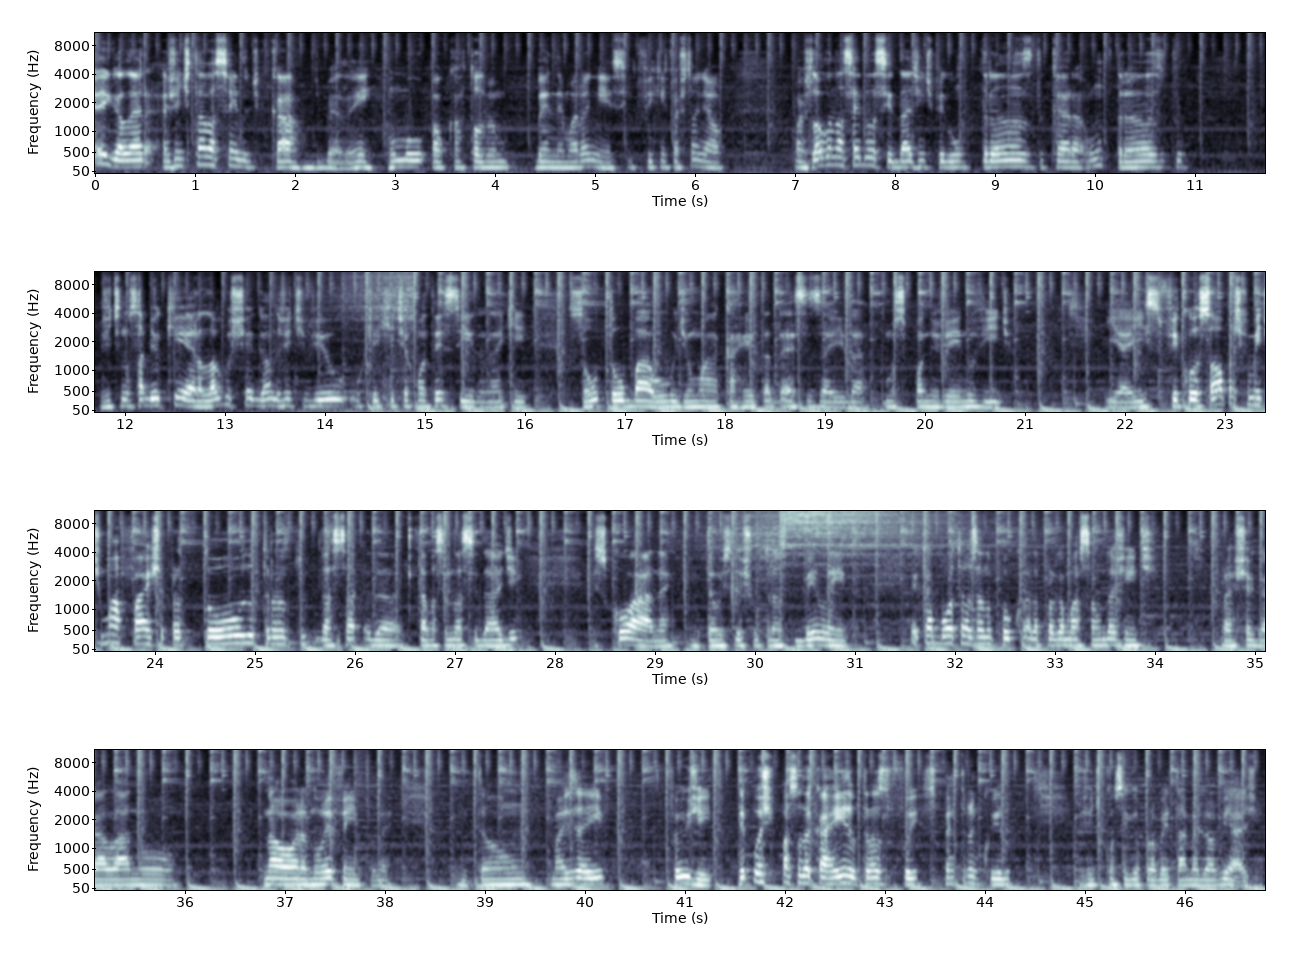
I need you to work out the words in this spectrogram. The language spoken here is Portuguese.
aí galera, a gente estava saindo de carro de Belém rumo ao cartódromo Bené Maranhense, que fica em Castanhal. Mas logo na saída da cidade a gente pegou um trânsito, cara, um trânsito. A gente não sabia o que era. Logo chegando a gente viu o que, que tinha acontecido, né? Que soltou o baú de uma carreta dessas aí, da, como vocês podem ver aí no vídeo. E aí ficou só praticamente uma faixa para todo o trânsito da, da, que estava sendo na cidade escoar, né? Então isso deixou o trânsito bem lento. E acabou atrasando um pouco a programação da gente para chegar lá no na hora no evento, né? Então, mas aí foi o jeito. Depois que passou da carreira, o trânsito foi super tranquilo. A gente conseguiu aproveitar melhor a viagem.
